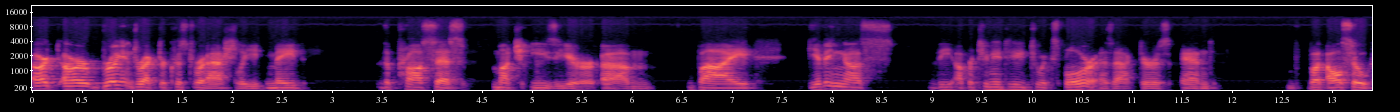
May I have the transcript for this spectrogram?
our, our brilliant director Christopher Ashley made the process much easier um, by giving us the opportunity to explore as actors and but also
